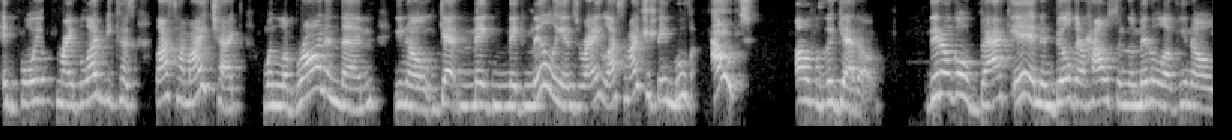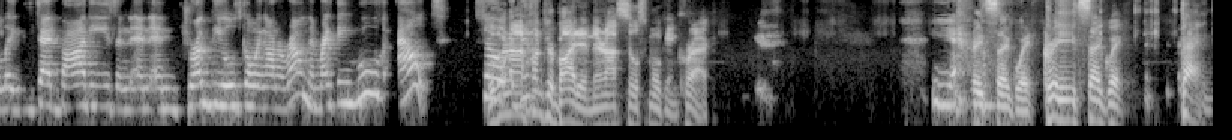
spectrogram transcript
it boils my blood because last time i checked when lebron and them you know get make make millions right? Last time i checked they move out of the ghetto. They don't go back in and build their house in the middle of you know like dead bodies and and, and drug deals going on around them right? They move out. So well, they're not this- Hunter Biden. They're not still smoking crack. Yeah Great segue. Great segue. Bang,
